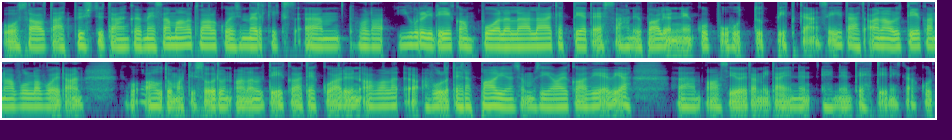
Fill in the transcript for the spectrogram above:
osalta, että pystytäänkö me samalla tavalla kuin esimerkiksi äm, tuolla juridiikan puolella ja lääketieteessä on jo paljon niin kuin puhuttu pitkään siitä, että analytiikan avulla voidaan niin kuin automatisoidun analytiikaa tekoälyn avulla, avulla tehdä paljon semmoisia aikaa vieviä äm, asioita, mitä ennen, ennen tehtiin ikään kuin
